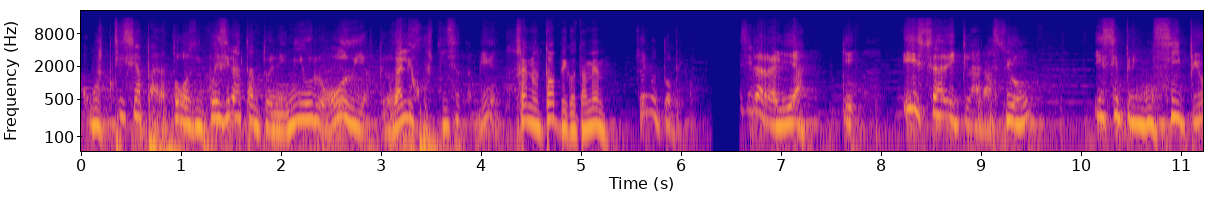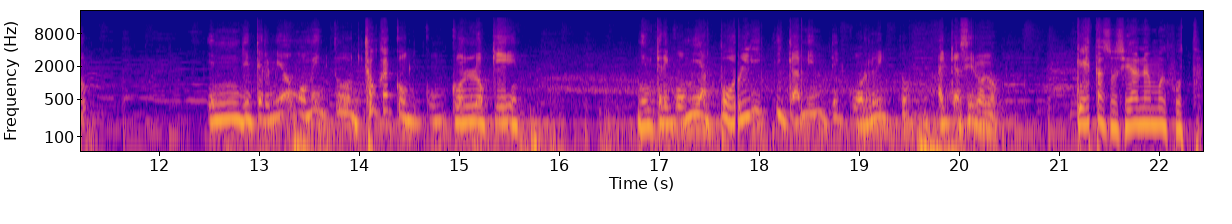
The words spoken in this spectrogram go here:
Justicia para todos. Y puede ser hasta tu enemigo y lo odias, pero dale justicia también. Suena utópico también. Suena utópico. Esa es la realidad. Que esa declaración, ese principio, en determinado momento choca con, con- con lo que, entre comillas, políticamente correcto hay que hacer o no. Que esta sociedad no es muy justa.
